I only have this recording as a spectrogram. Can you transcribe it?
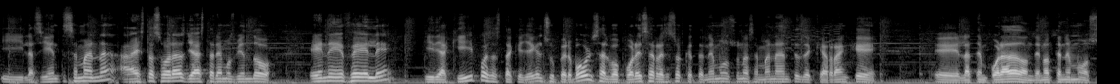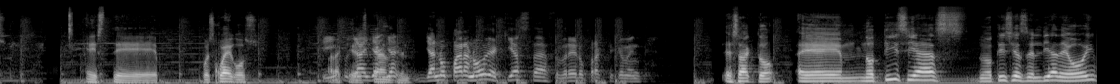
y la siguiente semana, a estas horas, ya estaremos viendo NFL y de aquí, pues hasta que llegue el Super Bowl, salvo por ese receso que tenemos una semana antes de que arranque eh, la temporada donde no tenemos este pues juegos. Sí, Para pues que ya, ya, ya, descansen. ya no para, ¿no? De aquí hasta febrero prácticamente. Exacto. Eh, noticias, noticias del día de hoy.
